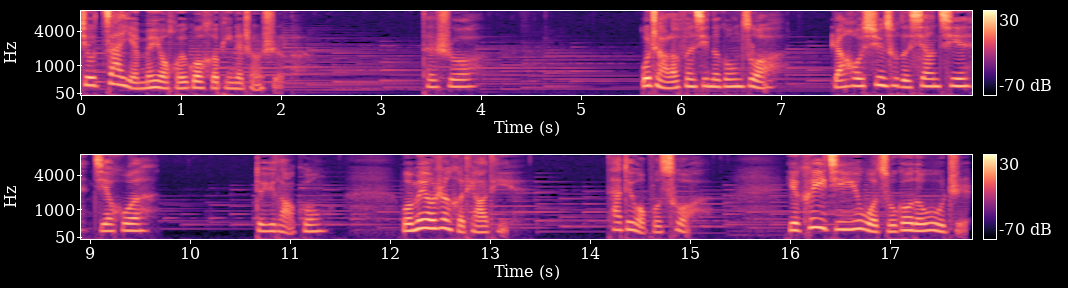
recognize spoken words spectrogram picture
就再也没有回过和平的城市了。他说：“我找了份新的工作，然后迅速的相亲结婚。”对于老公，我没有任何挑剔，他对我不错，也可以给予我足够的物质。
